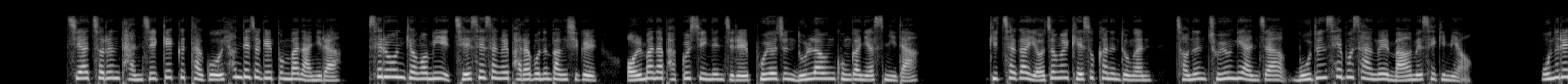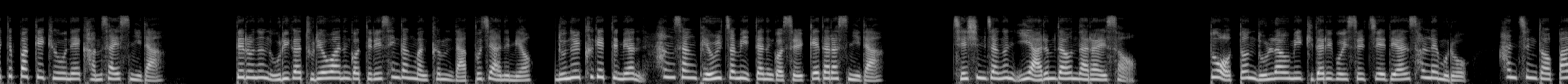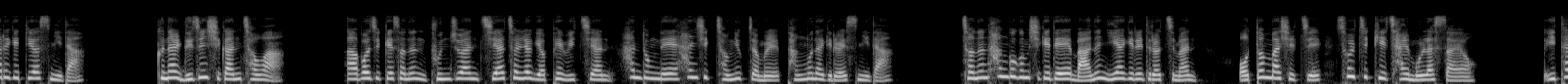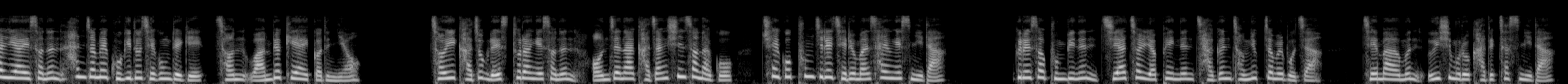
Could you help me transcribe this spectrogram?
지하철은 단지 깨끗하고 현대적일 뿐만 아니라 새로운 경험이 제 세상을 바라보는 방식을 얼마나 바꿀 수 있는지를 보여준 놀라운 공간이었습니다. 기차가 여정을 계속하는 동안 저는 조용히 앉아 모든 세부 사항을 마음에 새기며 오늘의 뜻밖의 교훈에 감사했습니다. 때로는 우리가 두려워하는 것들이 생각만큼 나쁘지 않으며 눈을 크게 뜨면 항상 배울 점이 있다는 것을 깨달았습니다. 제 심장은 이 아름다운 나라에서 또 어떤 놀라움이 기다리고 있을지에 대한 설렘으로 한층 더 빠르게 뛰었습니다. 그날 늦은 시간 저와 아버지께서는 분주한 지하철역 옆에 위치한 한 동네의 한식 정육점을 방문하기로 했습니다. 저는 한국 음식에 대해 많은 이야기를 들었지만 어떤 맛일지 솔직히 잘 몰랐어요. 이탈리아에서는 한 점의 고기도 제공되기 전 완벽해야 했거든요. 저희 가족 레스토랑에서는 언제나 가장 신선하고 최고 품질의 재료만 사용했습니다. 그래서 분비는 지하철 옆에 있는 작은 정육점을 보자 제 마음은 의심으로 가득 찼습니다.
